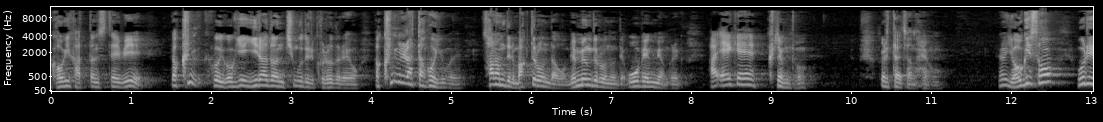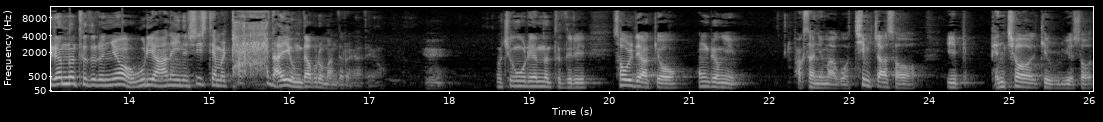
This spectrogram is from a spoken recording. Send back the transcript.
거기 갔던 스텝이 야, 큰, 그, 거기 일하던 친구들이 그러더래요. 야, 큰일 났다고, 이번에. 사람들이 막 들어온다고. 몇 명 들어오는데, 500명. 그러니까, 아, 애게, 그 정도. 그렇다잖아요. 여기서 우리 remnant들은요, 우리 안에 있는 시스템을 다 나의 응답으로 만들어야 돼요. 예. 지금 우리 remnant들이 서울대학교 홍병이 박사님하고 팀 짜서 이 벤처 기업을 위해서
